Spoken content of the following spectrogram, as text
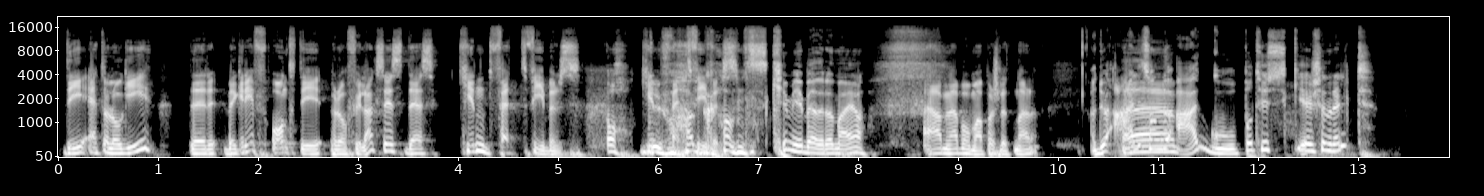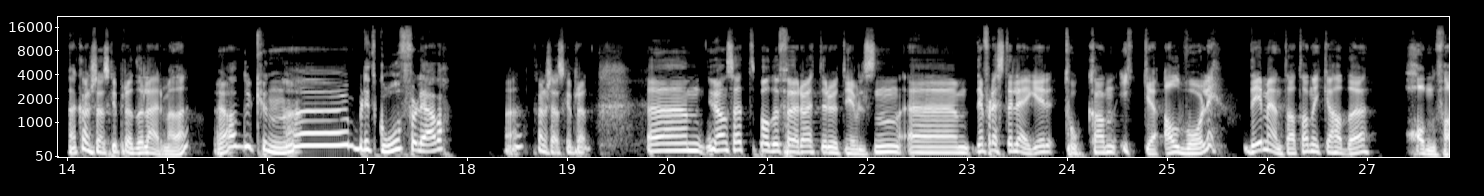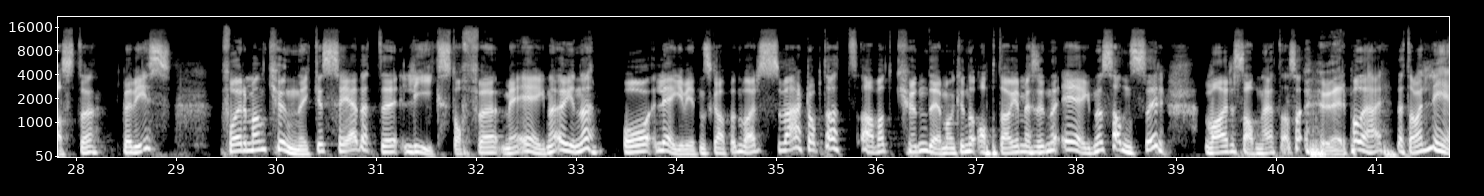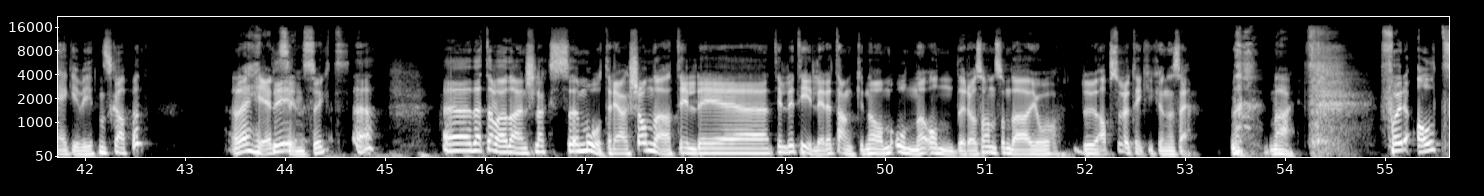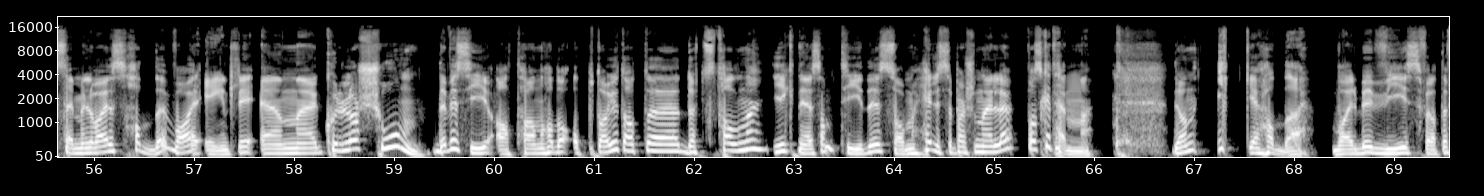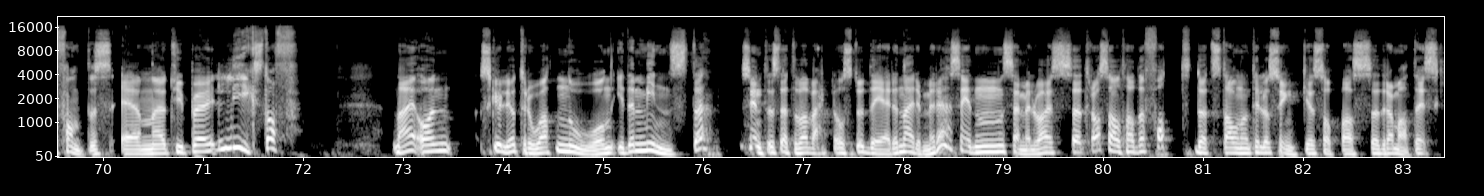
Die etologi, der Begriff und die Prophylaxis des Kindfettfibers. Åh, oh, du var ganske mye bedre enn meg, ja. Ja, Men jeg bomma på slutten her, da. Du er, sånn, du er god på tysk generelt. Ja, kanskje jeg skulle prøvd å lære meg det? Ja, du kunne blitt god, føler jeg, da. Ja, kanskje jeg skulle prøvd. Uh, uansett, både før og etter utgivelsen uh, De fleste leger tok han ikke alvorlig. De mente at han ikke hadde håndfaste bevis. For man kunne ikke se dette likstoffet med egne øyne. Og legevitenskapen var svært opptatt av at kun det man kunne oppdage med sine egne sanser, var sannhet. Altså, hør på det her! Dette var legevitenskapen! Det er helt De, sinnssykt. Ja. Eh, dette var jo da en slags motreaksjon da, til, de, til de tidligere tankene om onde ånder og sånn, som da jo du absolutt ikke kunne se. Nei. For alt Semmelweis hadde, var egentlig en korrelasjon. Dvs. Si at han hadde oppdaget at eh, dødstallene gikk ned samtidig som helsepersonellet vasket hendene. Det han ikke hadde, var bevis for at det fantes en type likstoff. Nei, og en skulle jo tro at noen i det minste syntes dette var verdt å studere nærmere, siden Semmelweis tross alt hadde fått dødstallene til å synke såpass dramatisk.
